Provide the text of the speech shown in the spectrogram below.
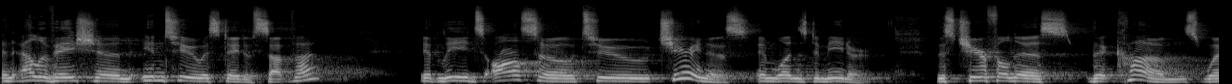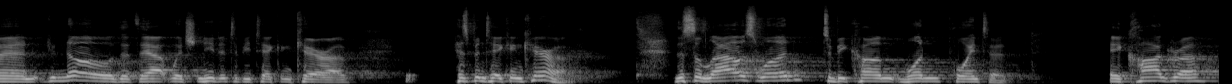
an elevation into a state of sattva. It leads also to cheeriness in one's demeanor. This cheerfulness that comes when you know that that which needed to be taken care of has been taken care of. This allows one to become one pointed, ekagra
